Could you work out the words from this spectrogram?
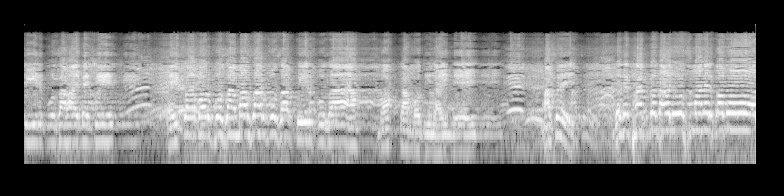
পীর পূজা হয় বেশি। এই কবর পূজা, মাজার পূজা, পীর পূজা। মক্কা মদিনাই নেই। আছে? যদি থাকতো তাহলে উসমানের কবর।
